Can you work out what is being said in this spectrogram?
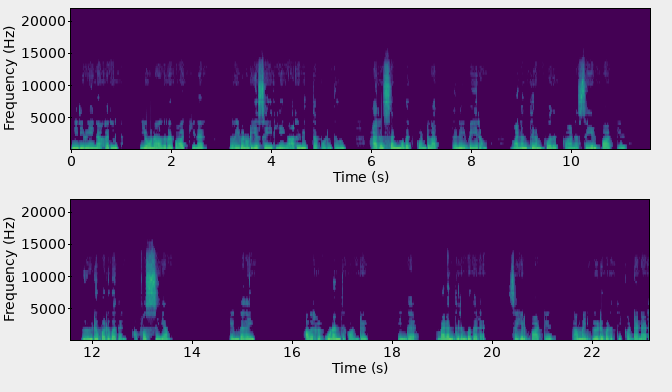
நிதிவே நகரில் யோனா இறைவாக்கினர் இறைவனுடைய செய்தியை அறிவித்த பொழுது அரசன் முதற்கொண்டு அத்தனை பேரும் மனம் திரும்புவதற்கான செயல்பாட்டில் ஈடுபடுவதன் அவசியம் என்பதை அவர்கள் உணர்ந்து கொண்டு இந்த மனம் திரும்புதலின் செயல்பாட்டில் தம்மை ஈடுபடுத்திக் கொண்டனர்.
